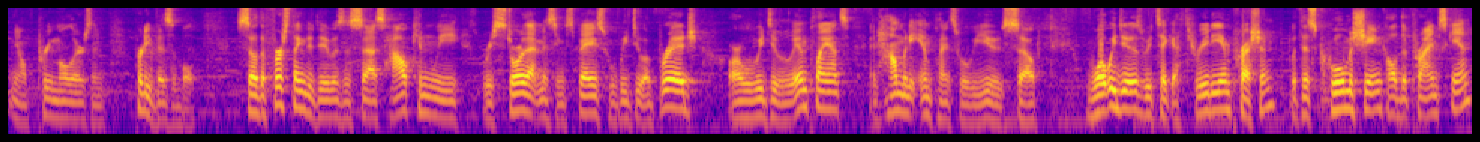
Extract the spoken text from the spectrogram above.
you know, premolars and pretty visible. So the first thing to do is assess how can we restore that missing space? Will we do a bridge or will we do implants? And how many implants will we use? So what we do is we take a 3D impression with this cool machine called the Prime Scan.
